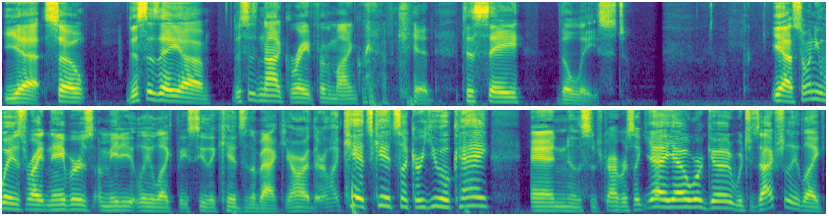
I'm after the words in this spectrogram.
Yeah. So this is a uh, this is not great for the Minecraft kid to say the least. Yeah, so anyways, right, neighbors immediately like they see the kids in the backyard. They're like, "Kids, kids, like are you okay?" And you know, the subscriber's like, "Yeah, yeah, we're good," which is actually like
